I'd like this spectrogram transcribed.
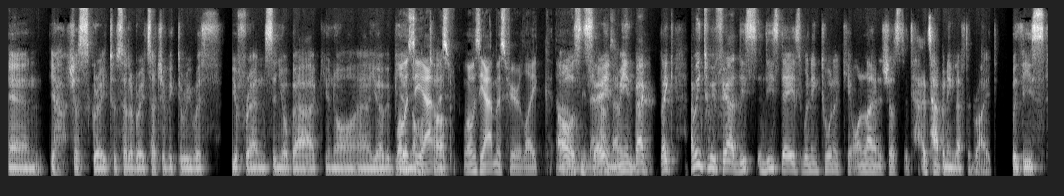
and yeah, just great to celebrate such a victory with your friends in your back. You know, uh, you have a beer what was in the, the hot tub. atmosphere? What was the atmosphere like? Oh, um, it's in that insane. I mean, back like I mean, to be fair, these in these days, winning 200k online, it's just it's, it's happening left and right with these.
